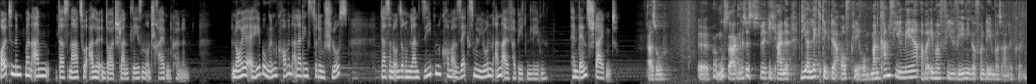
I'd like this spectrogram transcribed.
Heute nimmt man an, dass nahezu alle in Deutschland lesen und schreiben können. Neue Erhebungen kommen allerdings zu dem Schluss, dass in unserem Land 7,6 Millionen Analphabeten leben. Tendenz steigend. Also äh, man muss sagen, es ist wirklich eine Dialektik der Aufklärung. Man kann viel mehr, aber immer viel weniger von dem, was alle können.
